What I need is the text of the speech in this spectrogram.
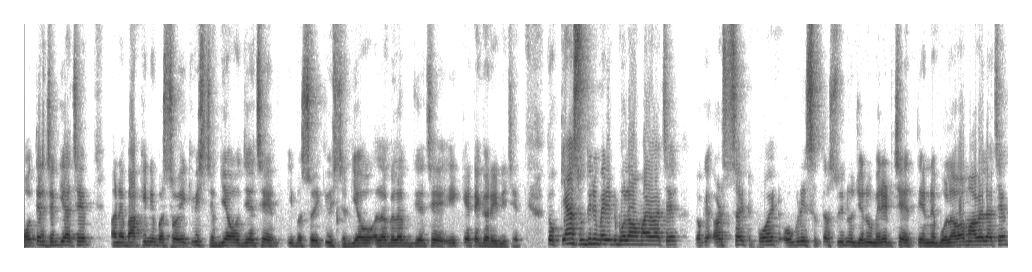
બોતેર જગ્યા છે અને બાકીની બસો એકવીસ જગ્યાઓ જે છે એ બસો એકવીસ જગ્યાઓ અલગ અલગ જે છે એ કેટેગરીની છે. તો ક્યાં સુધીની મેરિટ બોલાવવામાં આવ્યા છે? તો કે અડસઠ પોઈન્ટ ઓગણીસ સત્તર સુધીનું જેનું મેરિટ છે તેમને બોલાવવામાં આવેલા છે.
